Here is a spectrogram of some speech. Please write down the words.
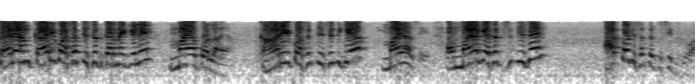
पहले हम कार्य को असत्य सिद्ध करने के लिए माया को लाया। कार्य को असत्य सिद्ध किया माया से। और माया की असत्य सिद्धि से आत्मा की सत्य सिद्ध हुआ।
